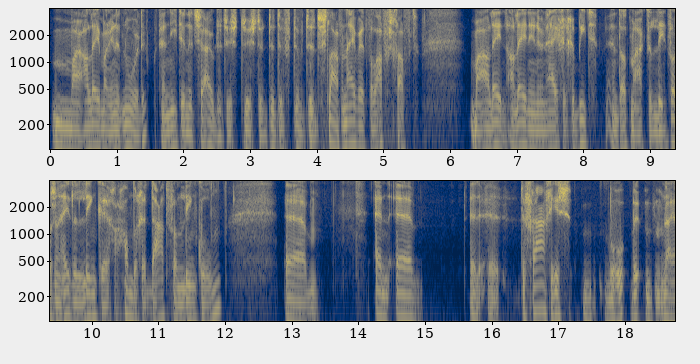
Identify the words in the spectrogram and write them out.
maar alleen maar in het noorden en niet in het zuiden. Dus, dus de, de, de, de, slavernij werd wel afgeschaft. Maar alleen, alleen in hun eigen gebied. En dat maakte. Het was een hele linker, handige daad van Lincoln. Ehm, en eh, De vraag is: nou ja,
